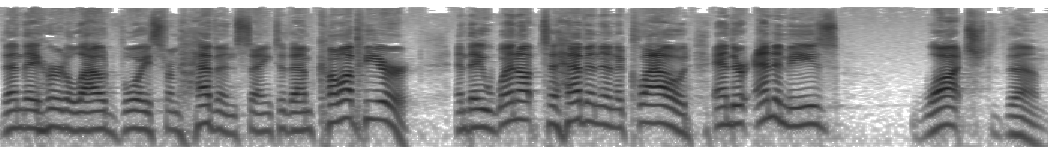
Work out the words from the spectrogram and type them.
Then they heard a loud voice from heaven saying to them, Come up here. And they went up to heaven in a cloud, and their enemies watched them.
